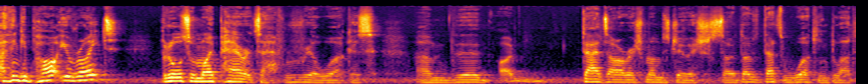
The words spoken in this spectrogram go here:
I think in part you're right, but also my parents are real workers. Um, the uh, dad's Irish, mum's Jewish, so those, that's working blood.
